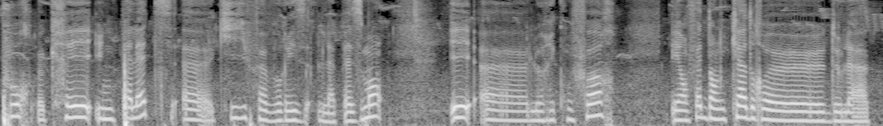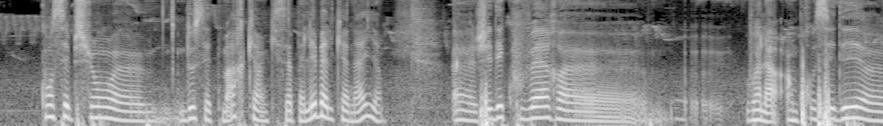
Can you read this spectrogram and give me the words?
pour créer une palette euh, qui favorise l'apaisement et euh, le réconfort. Et en fait, dans le cadre de la conception de cette marque hein, qui s'appelle Les Belles Canailles, j'ai découvert voilà, un procédé, euh,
